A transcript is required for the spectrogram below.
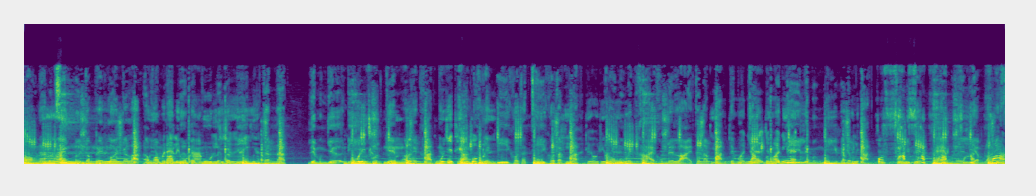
มองหน้ามันเหมือนกับเพชรลอยกระหลัดเอากูคยัวางมไม่ได้รักเล่นเพื่อนมุกไปห้ามพูดเรื่องแบบเฉยนี้ๆไอ้ เหี้ยถนัดเรียนมึงเยอะดีกูไม่ได้ถึงเก็บมึงเอาไอ้ขาดกูไม่ใช่แทงบอกเลยดีขอสักทีขอสักหมัดเดี๋ยวเดี๋ยวของมึงไปขายคงได้หลายธนบัตรจังหวะนี้แหละจังหวะนี้แหละเหรียญมึงมีไม่จำกัดก็ฟาดมีเพชฟารดแพฟางดเลยเหลี่ยมฟาด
